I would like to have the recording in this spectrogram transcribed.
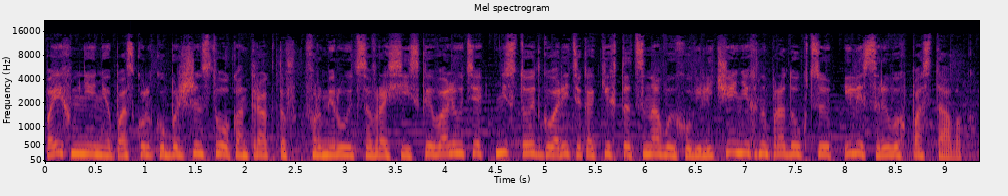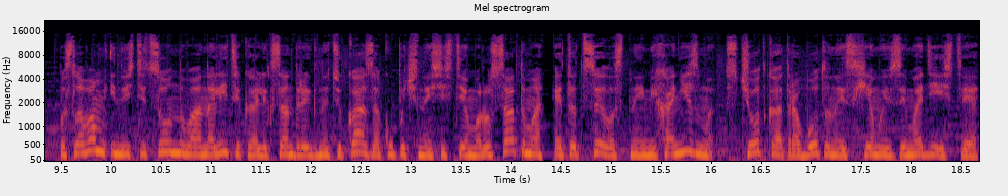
По их мнению, поскольку большинство контрактов формируется в российской валюте, не стоит говорить о каких-то ценовых увеличениях на продукцию или срывах поставок. По словам инвестиционного аналитика Александра Игнатюка, закупочная система Росатома – это целостный механизм с четко отработанной схемой взаимодействия,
